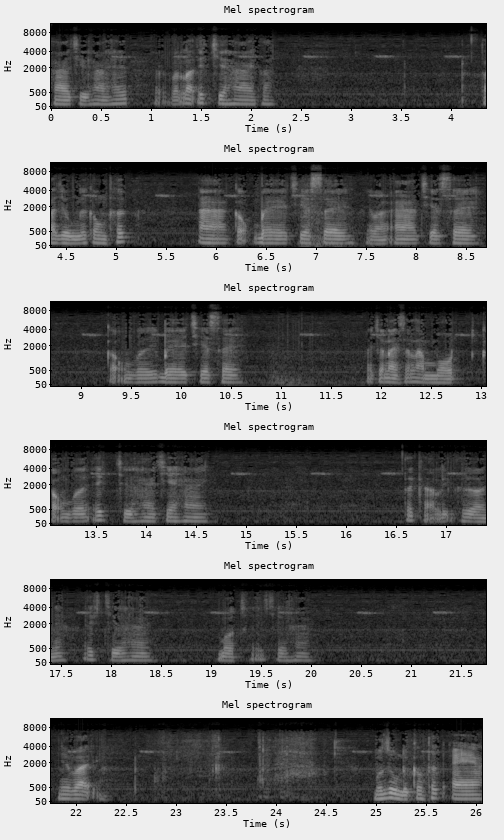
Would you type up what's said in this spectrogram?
2 trừ 2 hết, vẫn là x chia 2 thôi. Ta dùng cái công thức a cộng b chia c thì bằng a chia c cộng với b chia c. Và chỗ này sẽ là 1 cộng với x trừ 2 chia 2 tất cả lũy thừa nhé, x trừ 2 1 x trừ 2 như vậy, muốn dùng được công thức E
